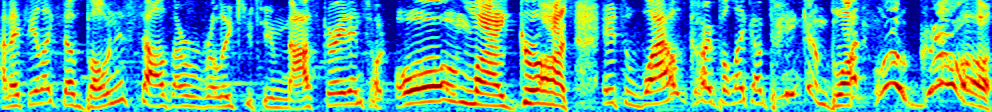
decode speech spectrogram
and I feel like the bonus styles are really cute too. Masquerade and. Oh my gosh, it's wild card, but like a pink and blood. Oh, girl.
